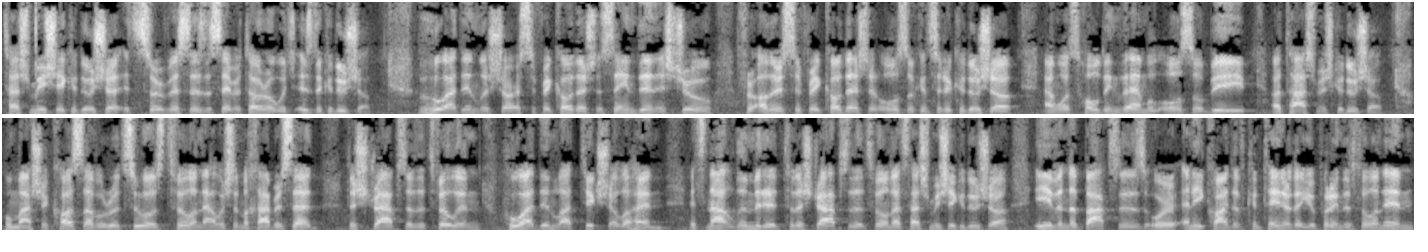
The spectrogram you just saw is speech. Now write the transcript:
Tashmish Kedusha. It services the Sefer Torah, which is the Kedusha. V'hu Adin L'shar Sifrei Kodesh. The same din is true for other Sifrei Kodesh that also consider Kedusha and what's holding them will also be a tashmish kedusha. Umashikasav urutzuos tefillin. That which the mechaber said, the straps of the tefillin, hu adin latiksha lahen. It's not limited to the straps of the tefillin. That's tashmish kedusha. Even the boxes or any kind of container that you're putting the tefillin in,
